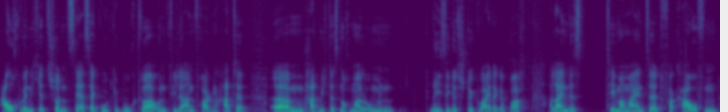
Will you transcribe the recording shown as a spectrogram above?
auch wenn ich jetzt schon sehr, sehr gut gebucht war und viele Anfragen hatte, ähm, hat mich das nochmal um ein riesiges Stück weitergebracht. Allein das Thema Mindset, Verkaufen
